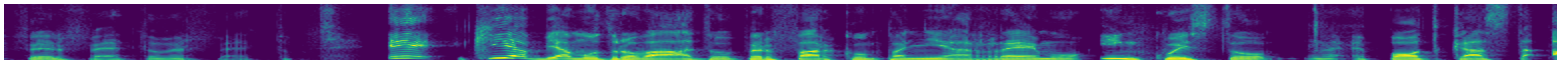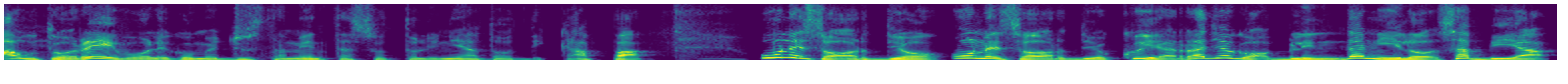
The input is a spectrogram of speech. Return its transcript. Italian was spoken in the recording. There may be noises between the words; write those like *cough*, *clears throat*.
perfetto, perfetto. E chi abbiamo trovato per far compagnia a Remo in questo eh, podcast autorevole, come giustamente ha sottolineato DK? Un esordio, un esordio qui a Radio Goblin, Danilo Sabia.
